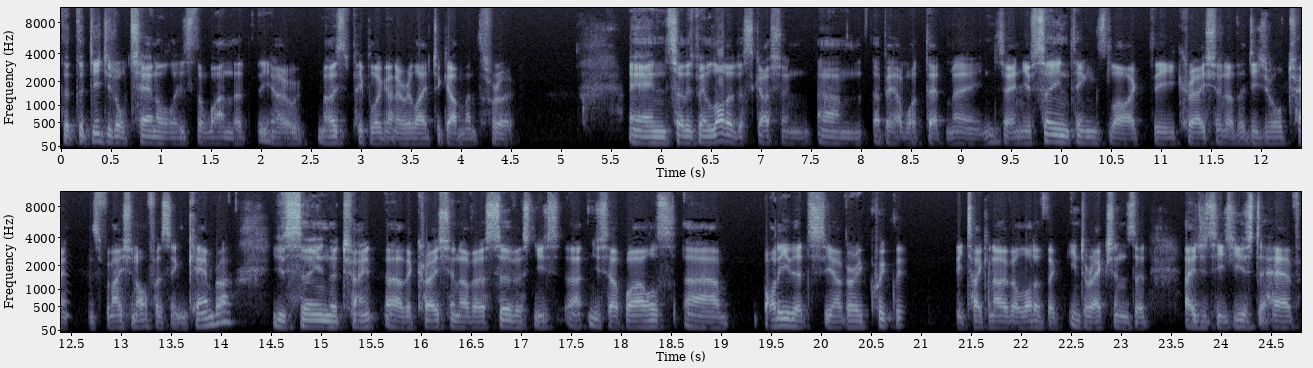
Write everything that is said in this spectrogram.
that the digital channel is the one that you know most people are going to relate to government through. And so there's been a lot of discussion um, about what that means. And you've seen things like the creation of the Digital Transformation Office in Canberra. You've seen the, tra- uh, the creation of a Service New, uh, New South Wales uh, body that's you know, very quickly taken over a lot of the interactions that agencies used to have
